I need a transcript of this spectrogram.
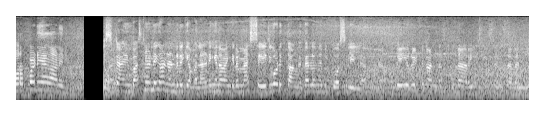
ഉറപ്പായിട്ട് ഞാൻ കാണില്ല ടൈം ബസ് വേണ്ടി കണ്ടോണ്ടിരിക്കാം. അല്ലാണ്ട് ഇങ്ങനെ ഭയങ്കര മെസ്സേജ് കൊടുക്കുക അങ്ങനത്തെ ബിഗ് ബോസിലില്ല ഫേവറേറ്റ് കണ്ടസ്റ്റന്റ് അറിയും സീസൺ സെവനിൽ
